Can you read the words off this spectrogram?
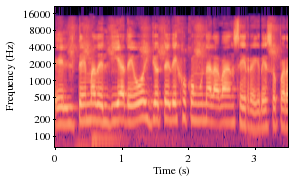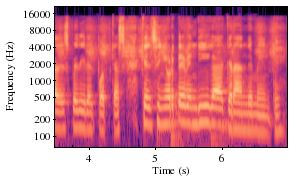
el tema del día de hoy, yo te dejo con una alabanza y regreso para despedir el podcast. Que el Señor te bendiga grandemente.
